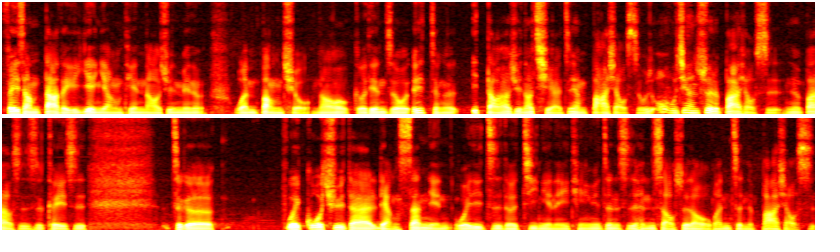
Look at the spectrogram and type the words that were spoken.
非常大的一个艳阳天，然后去那边玩棒球，然后隔天之后，诶，整个一倒下去，然后起来，这样八小时，我说哦，我竟然睡了八小时，那八小时是可以是这个。为过去大概两三年唯一值得纪念的一天，因为真的是很少睡到完整的八小时。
